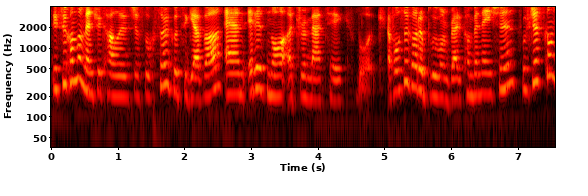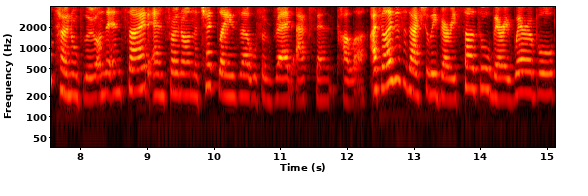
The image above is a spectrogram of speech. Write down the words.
These two complementary colors just look so good together and it is not a dramatic look. I've also got a blue and red combination. We've just gone tonal blue on the inside and thrown on a check blazer with a red accent color. I feel like this is actually very subtle, very very wearable,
